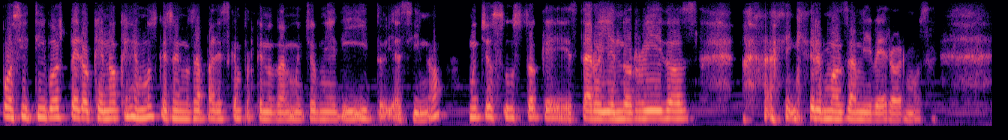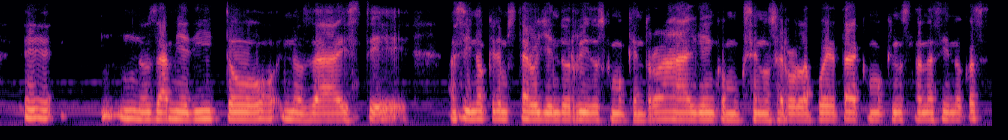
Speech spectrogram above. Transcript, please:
positivos, pero que no queremos que se nos aparezcan porque nos dan mucho miedito y así, ¿no? Mucho susto que estar oyendo ruidos. Ay, qué hermosa mi Vero, hermosa. Eh, nos da miedito, nos da este, así no queremos estar oyendo ruidos como que entró alguien, como que se nos cerró la puerta, como que nos están haciendo cosas.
